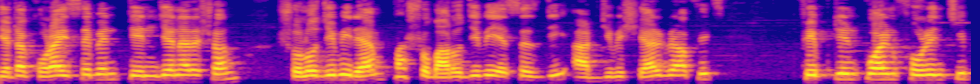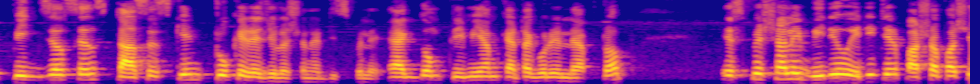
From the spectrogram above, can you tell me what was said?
যেটা core i seven ten generation ষোলো জিবি র্যাম পাঁচশো বারো জিবি এসএসডি আট GB share graphics fifteen point four inch pixel sense touch screen two K রেজুলেশনের ডিসপ্লে একদম প্রিমিয়াম ক্যাটাগরির ল্যাপটপ স্পেশালি ভিডিও এডিটের পাশাপাশি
